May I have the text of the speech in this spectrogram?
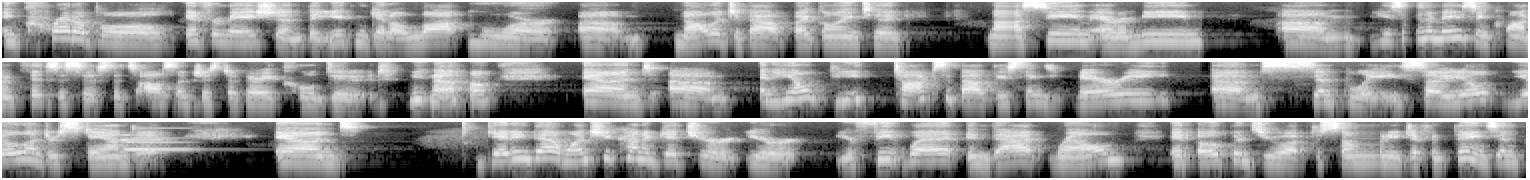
incredible information that you can get a lot more um, knowledge about by going to Nassim Haramein. Um, he's an amazing quantum physicist. That's also just a very cool dude, you know. And um, and he'll he talks about these things very um, simply, so you'll you'll understand it. And getting that once you kind of get your your your feet wet in that realm, it opens you up to so many different things. And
